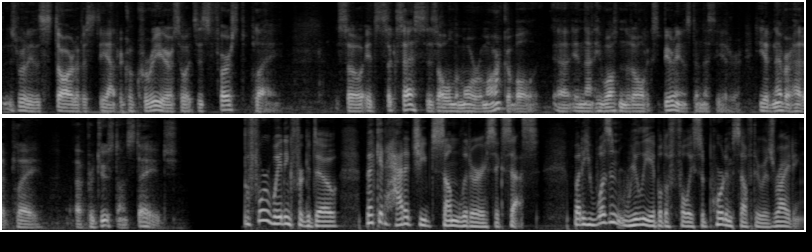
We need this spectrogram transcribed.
is really the start of his theatrical career, so it's his first play. So its success is all the more remarkable uh, in that he wasn't at all experienced in the theater. He had never had a play uh, produced on stage. Before waiting for Godot, Beckett had achieved some literary success, but he wasn't really able to fully support himself through his writing.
